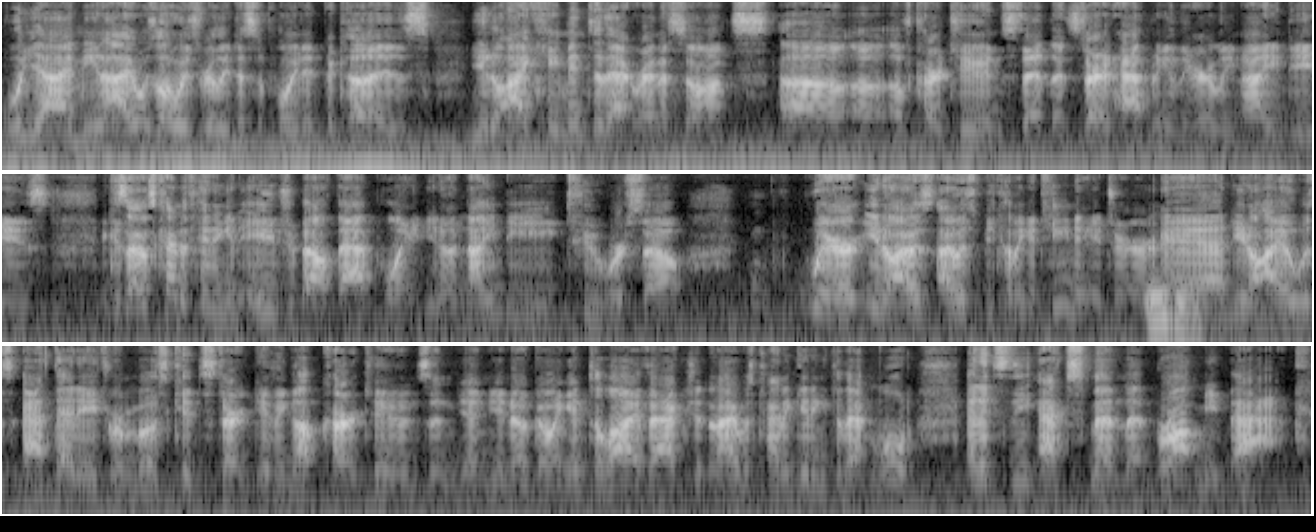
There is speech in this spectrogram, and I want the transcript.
Well, yeah, I mean, I was always really disappointed because you know I came into that renaissance uh, uh, of cartoons that, that started happening in the early '90s because I was kind of hitting an age about that point, you know, '92 or so, where you know I was I was becoming a teenager, and you know I was at that age where most kids start giving up cartoons and, and you know going into live action, and I was kind of getting to that mold, and it's the X Men that brought me back.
